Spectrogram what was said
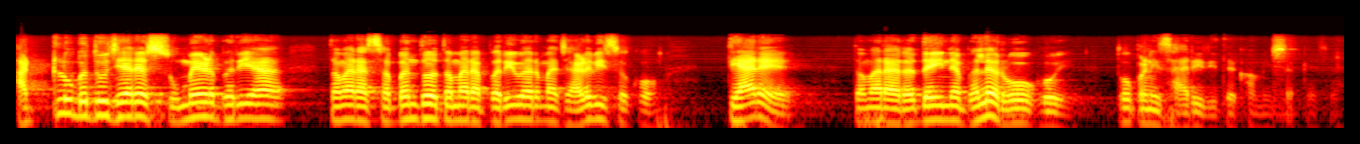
આટલું બધું જ્યારે સુમેળ ભર્યા તમારા સંબંધો તમારા પરિવારમાં જાળવી શકો, ત્યારે તમારા હૃદયને ભલે રોગ હોય, તો પણ એ સારી રીતે ખમી શકે છે.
